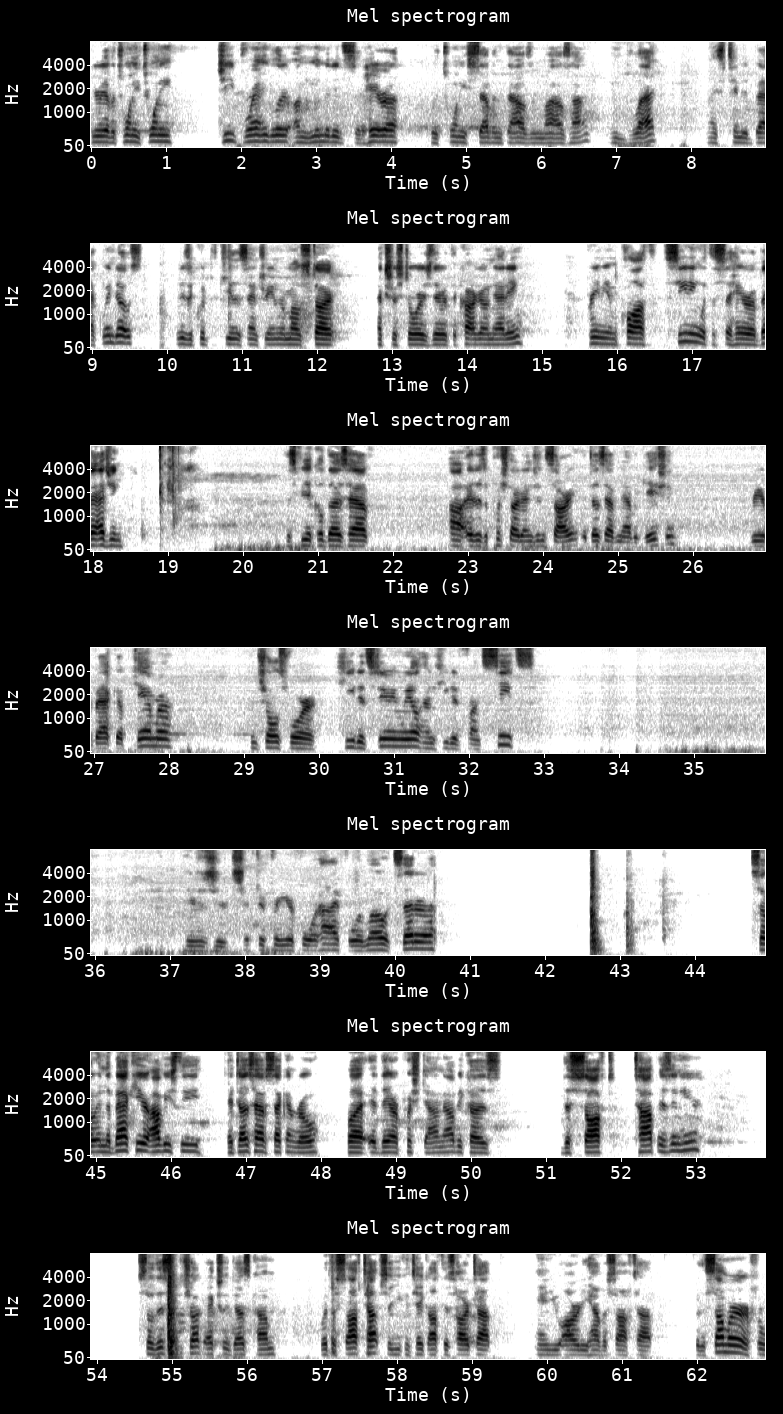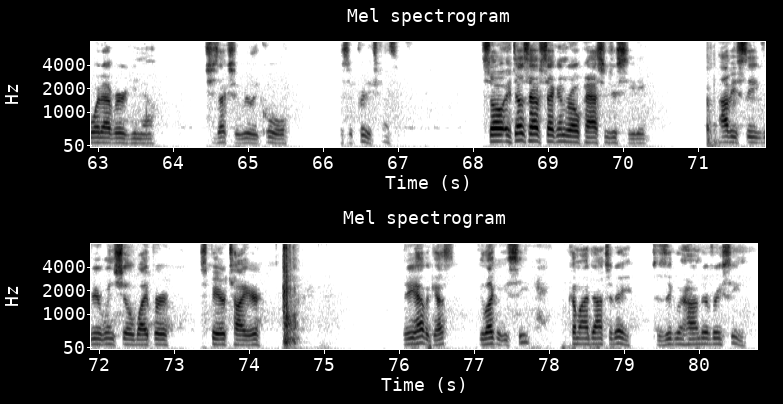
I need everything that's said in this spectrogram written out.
Here we have a 2020 Jeep Wrangler Unlimited Sahara with 27,000 miles on in black. Nice tinted back windows. It is equipped with keyless entry and remote start. Extra storage there with the cargo netting. Premium cloth seating with the Sahara badging. This vehicle does have, uh, it is a push start engine, sorry. It does have navigation, rear backup camera, controls for heated steering wheel and heated front seats. Here's your shifter for your four high, four low, etc. So in the back here, obviously it does have second row, but they are pushed down now because the soft top is in here. So this truck actually does come with a soft top, so you can take off this hard top and you already have a soft top for the summer or for whatever, you know, which is actually really cool because they're pretty expensive. So it does have second row passenger seating. Obviously, rear windshield wiper, spare tire. There you have it, guys. If you like what you see, come on down today to Zeigler Honda of Racine.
